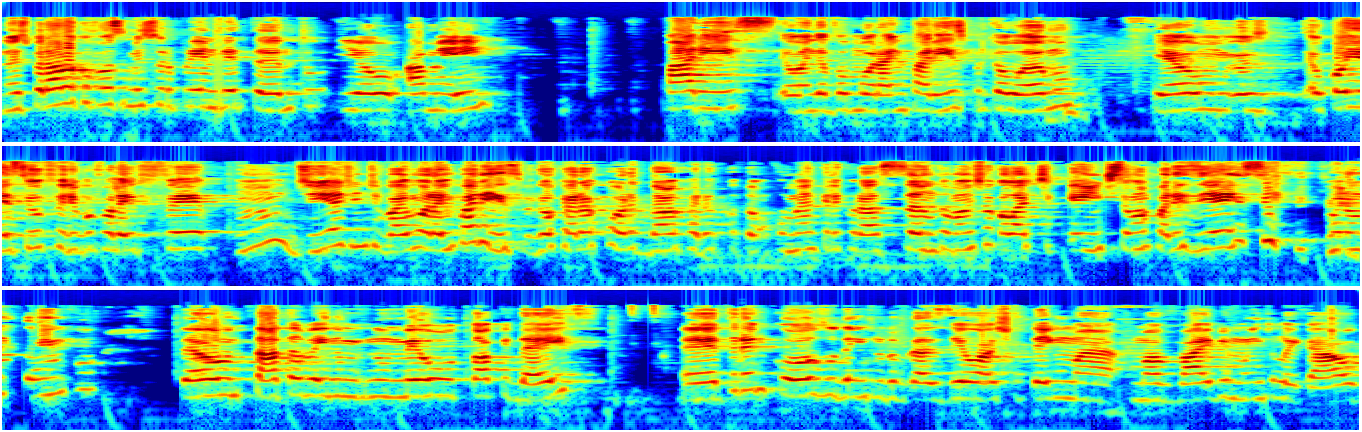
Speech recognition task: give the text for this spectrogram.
não esperava que eu fosse me surpreender tanto e eu amei. Paris, eu ainda vou morar em Paris porque eu amo. Eu, eu, eu conheci o Felipe e falei, Fê, um dia a gente vai morar em Paris, porque eu quero acordar, eu quero comer aquele coração, tomar um chocolate quente, ser uma parisiense por um tempo. Então, tá também no, no meu top 10. É, Trancoso dentro do Brasil, acho que tem uma, uma vibe muito legal.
